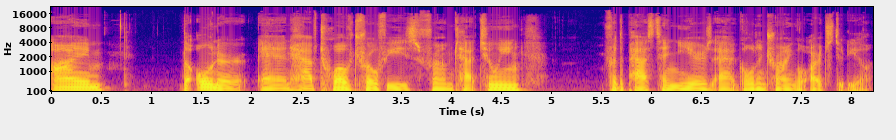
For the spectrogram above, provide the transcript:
I'm the owner and have 12 trophies from tattooing for the past 10 years at Golden Triangle Art Studio.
